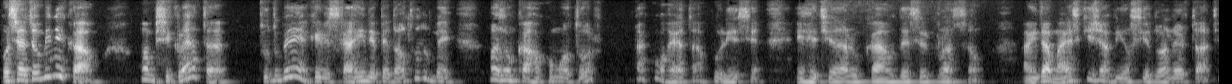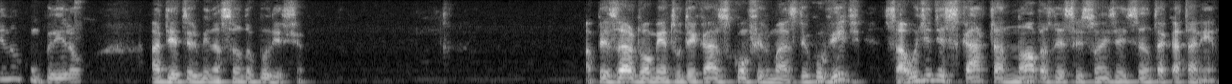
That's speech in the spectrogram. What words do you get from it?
Você tem um minicarro. Uma bicicleta? Tudo bem, aqueles carrinhos de pedal, tudo bem. Mas um carro com motor, está correta a polícia em retirar o carro de circulação. Ainda mais que já haviam sido alertados e não cumpriram a determinação da polícia. Apesar do aumento de casos confirmados de Covid, saúde descarta novas restrições em Santa Catarina.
